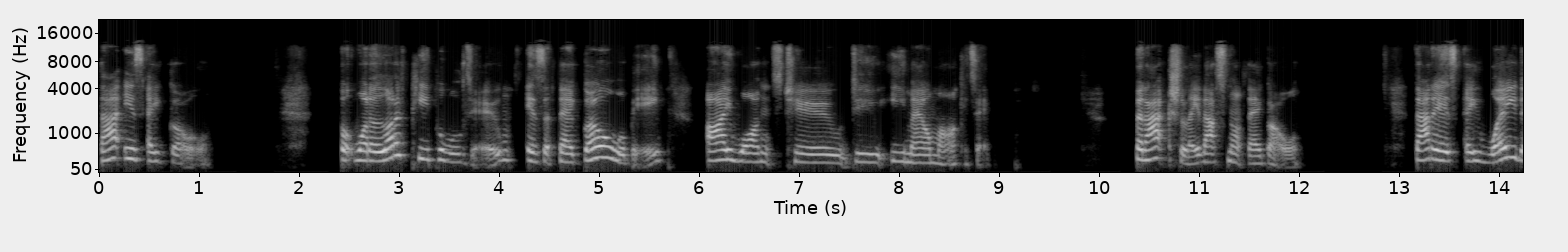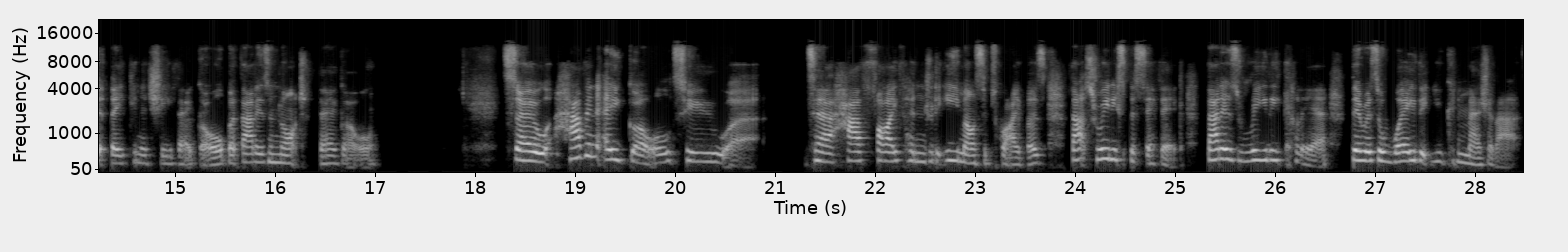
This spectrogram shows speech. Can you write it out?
That is a goal. But what a lot of people will do is that their goal will be I want to do email marketing. But actually, that's not their goal. That is a way that they can achieve their goal, but that is not their goal. So, having a goal to uh, to have 500 email subscribers, that's really specific. That is really clear. There is a way that you can measure that.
